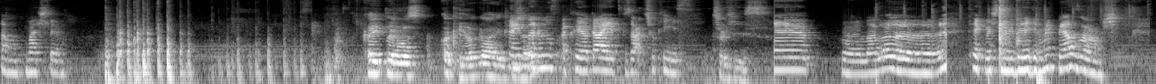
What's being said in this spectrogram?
Tamam başlayalım. Kayıtlarımız akıyor gayet güzel. Kayıtlarımız akıyor gayet güzel. Çok iyiyiz. Çok iyiyiz. Ee, tek başına videoya girmek biraz zormuş.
